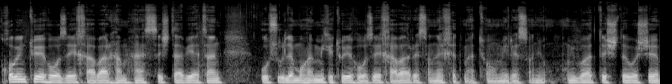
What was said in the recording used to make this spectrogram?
خب این توی حوزه خبر هم هستش. طبیعتا اصول مهمی که توی حوزه خبر رسانه خدمت عمومی رسانه عمومی باید داشته باشه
